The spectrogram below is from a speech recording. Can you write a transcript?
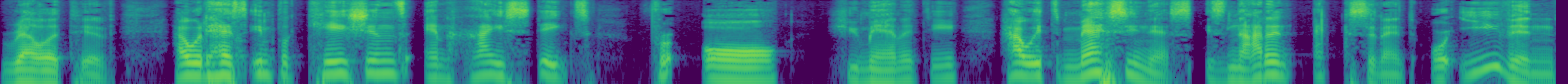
relative, how it has implications and high stakes for all humanity, how its messiness is not an accident or even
